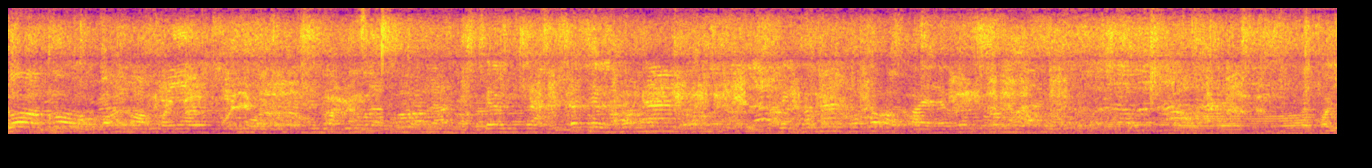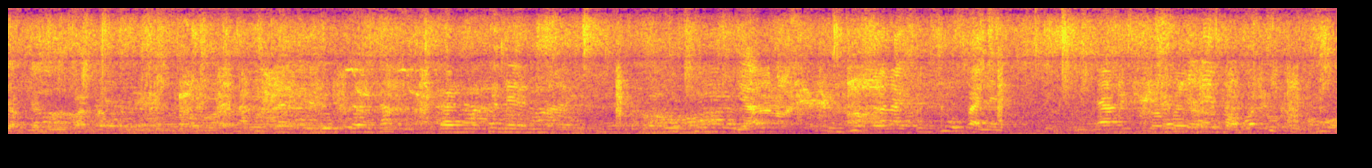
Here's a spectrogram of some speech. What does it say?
ก็ก็ขอให้อกมายังเชิญค่ะก็เชิญเขานั่งเชิญเขานั่งเขาก็ออกไปแล้วก็เข้ามาเขาอยากจะดูกันนะดูกันครับการนับคะแนนใหม่เดี๋ยวคุณพูดอะไรคุณพูดไปเลย นะฉันจะได้บอกว่าที่คุณพูด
